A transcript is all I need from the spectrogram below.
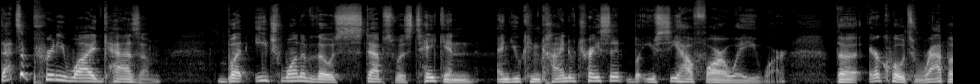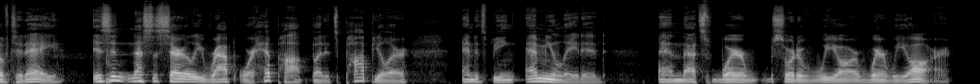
That's a pretty wide chasm but each one of those steps was taken and you can kind of trace it but you see how far away you are the air quotes rap of today isn't necessarily rap or hip hop but it's popular and it's being emulated and that's where sort of we are where we are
